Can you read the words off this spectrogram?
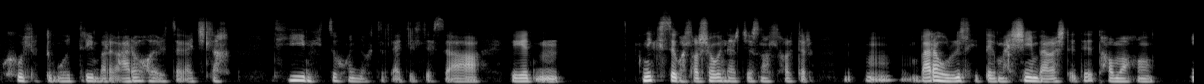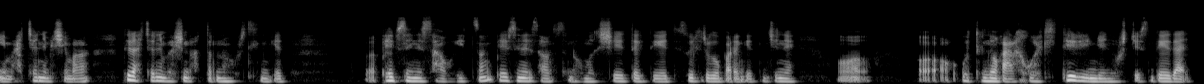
бүхэл бүтэн өдрийн бараг 12 цаг ажиллах тийм хэцүү хүн нөхцөлд ажиллаж байсан. Тэгээд нэг хэсэг болохоор шугын тарж байсан болохоор тэр бараа хүргэл хийдэг машин байгаа шүү дээ тий томоохон ийм ачааны машин байгаа. Тэр ачааны машин дотор нь хүртэл ингээд Pepsi-ний сав хийцэн. Pepsi-ний сав гэсэн хүмүүс шийдэг. Тэгээд эсвэл рүүгээ баран гэдэг чинь өтгнөө гарах хүртэл тэр хэмжээнд хүрчээсэн. Тэгээд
